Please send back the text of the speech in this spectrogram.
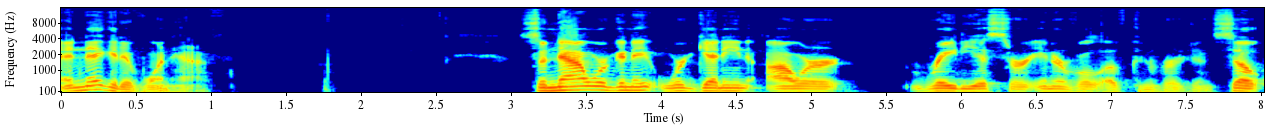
and negative 1 half. So now we're gonna we're getting our radius or interval of convergence. So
